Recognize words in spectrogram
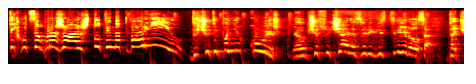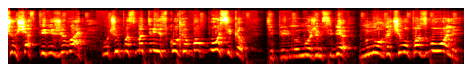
Ты хоть соображаешь, что ты натворил? Да что ты паникуешь? Я вообще случайно зарегистрировался. Да что сейчас переживать? Лучше посмотри, сколько бабосиков. Теперь мы можем себе много чего позволить.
